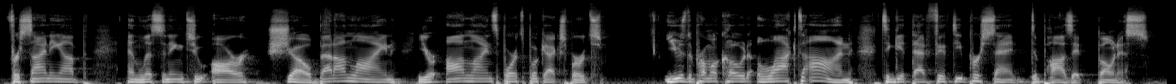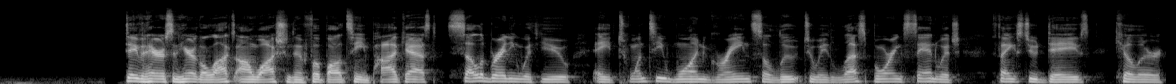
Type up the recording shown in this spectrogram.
for signing up and listening to our show. Bet Online, your online sportsbook experts. Use the promo code locked on to get that 50% deposit bonus. David Harrison here, the Locked On Washington Football Team podcast, celebrating with you a 21 grain salute to a less boring sandwich thanks to Dave's Killer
